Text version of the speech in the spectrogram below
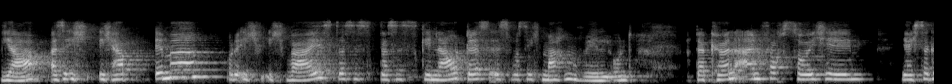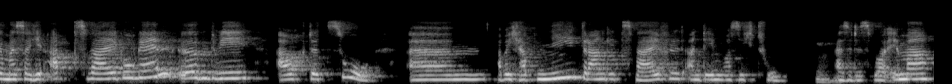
Ja, also ich, ich habe immer oder ich, ich weiß, dass es, dass es genau das ist, was ich machen will. Und da können einfach solche, ja, ich sage mal, solche Abzweigungen irgendwie auch dazu. Ähm, aber ich habe nie dran gezweifelt an dem, was ich tue. Mhm. Also das war immer,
